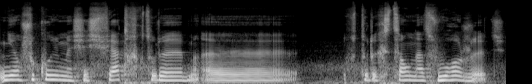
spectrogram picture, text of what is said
Nie oszukujmy się, świat, w którym, e, w który chcą nas włożyć,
